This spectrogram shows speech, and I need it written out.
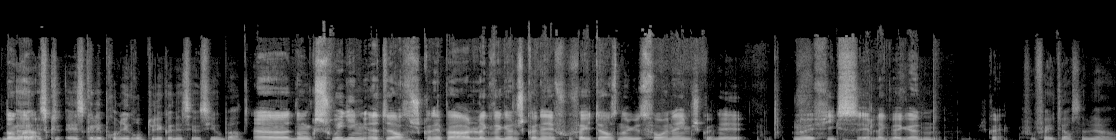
Donc Euh, voilà. Est-ce que, est-ce que les premiers groupes, tu les connaissais aussi ou pas? Euh, donc Swigging Hunters, je connais pas, Lagwagon, je connais, Foo Fighters, No Use for a Name, je connais, NoFX et Lagwagon, je connais. Foo Fighters, ça me dit rien.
